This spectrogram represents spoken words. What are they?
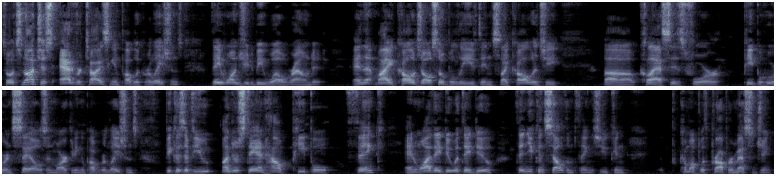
So it's not just advertising and public relations. They want you to be well rounded. And that my college also believed in psychology uh, classes for people who are in sales and marketing and public relations. Because if you understand how people think and why they do what they do, then you can sell them things. You can come up with proper messaging.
